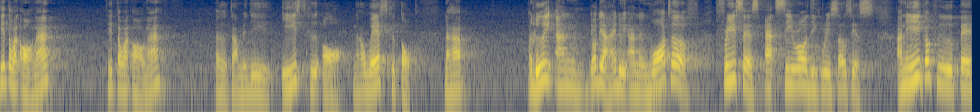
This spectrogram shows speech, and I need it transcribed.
ทิศตะวันออกนะ ทิศตะวันออกนะ เออจำไม่ดี east คือออกนะครับ west คือตกนะครับ หรืออีกอันยกตัวอย่างให้ดูอีกอันหนึ่ง water freezes at zero degree Celsius อันนี้ก็คือเป็น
